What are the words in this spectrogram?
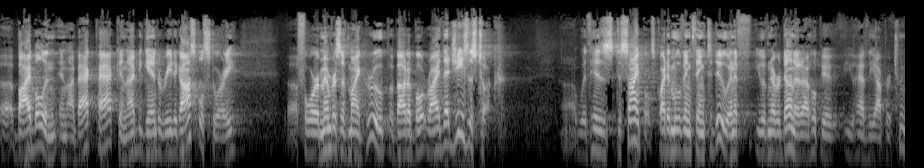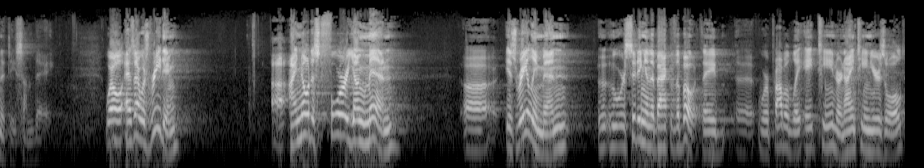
uh, Bible in, in, my backpack and I began to read a gospel story uh, for members of my group about a boat ride that Jesus took with his disciples. Quite a moving thing to do. And if you have never done it, I hope you, you have the opportunity someday. Well, as I was reading, uh, I noticed four young men, uh, Israeli men, who, who, were sitting in the back of the boat. They uh, were probably 18 or 19 years old,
